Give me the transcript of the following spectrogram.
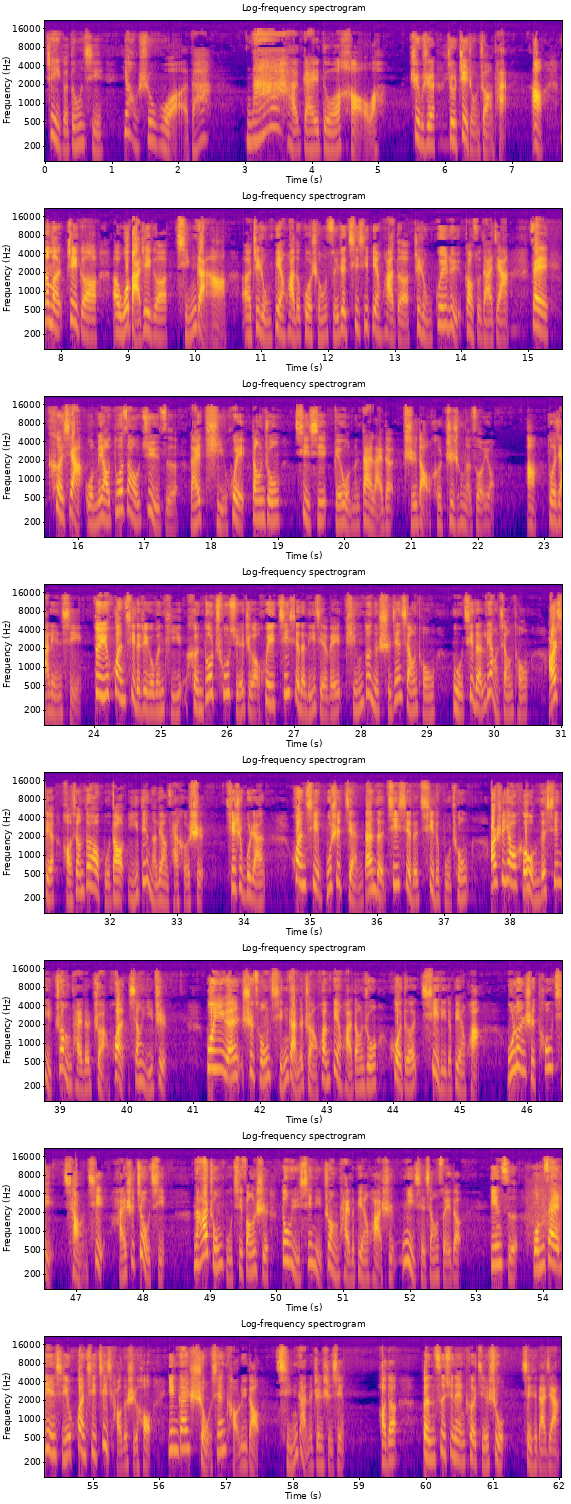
这个东西要是我的，那该多好啊！是不是？就是这种状态啊。那么这个呃，我把这个情感啊，呃，这种变化的过程，随着气息变化的这种规律，告诉大家，在课下我们要多造句子来体会当中。气息给我们带来的指导和支撑的作用，啊，多加练习。对于换气的这个问题，很多初学者会机械的理解为停顿的时间相同，补气的量相同，而且好像都要补到一定的量才合适。其实不然，换气不是简单的机械的气的补充，而是要和我们的心理状态的转换相一致。播音员是从情感的转换变化当中获得气力的变化，无论是偷气、抢气还是救气。哪种补气方式都与心理状态的变化是密切相随的，因此我们在练习换气技巧的时候，应该首先考虑到情感的真实性。好的，本次训练课结束，谢谢大家。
